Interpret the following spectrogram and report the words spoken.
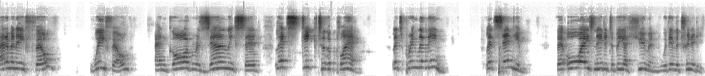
Adam and Eve fell, we fell, and God resoundingly said, Let's stick to the plan. Let's bring them in. Let's send him. There always needed to be a human within the Trinity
